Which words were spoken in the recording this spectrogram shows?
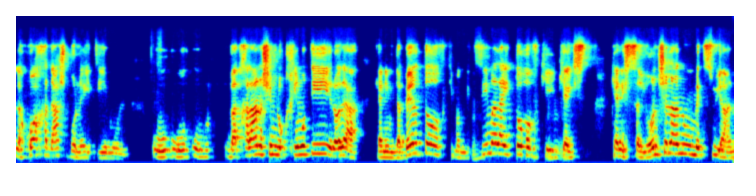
לקוח חדש בונה איתי אמון. הוא, הוא, הוא, בהתחלה אנשים לוקחים אותי, לא יודע, כי אני מדבר טוב, כי ממליצים עליי טוב, כי, כי, ההיס- כי הניסיון שלנו הוא מצוין,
